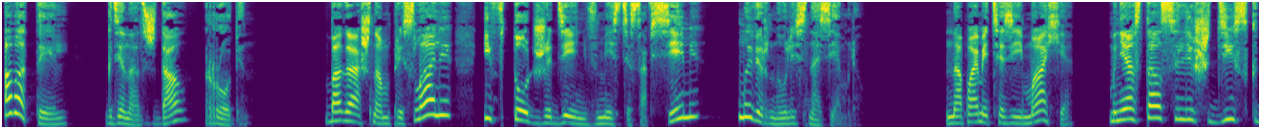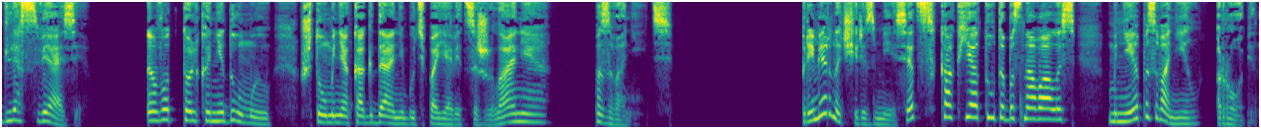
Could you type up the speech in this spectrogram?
а в отель, где нас ждал Робин. Багаж нам прислали, и в тот же день вместе со всеми мы вернулись на землю. На память о Зеймахе мне остался лишь диск для связи. Вот только не думаю, что у меня когда-нибудь появится желание позвонить. Примерно через месяц, как я тут обосновалась, мне позвонил Робин.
